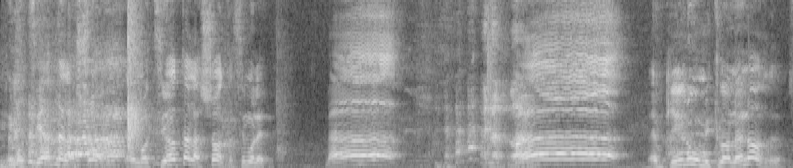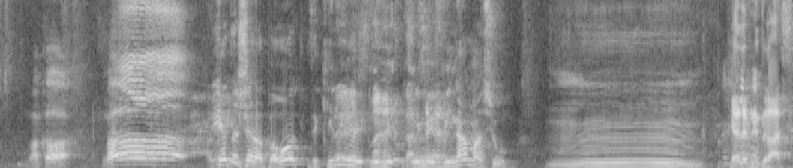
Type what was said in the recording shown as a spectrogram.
הן מוציאות את הלשון, הן מוציאות את הלשון, תשימו לב. לא. לא. הן כאילו מתלוננות. מה קרה? לא. הקטע של הפרות זה כאילו היא- היא מבינה משהו. כלב נדרס.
